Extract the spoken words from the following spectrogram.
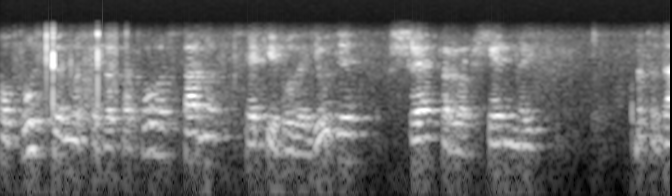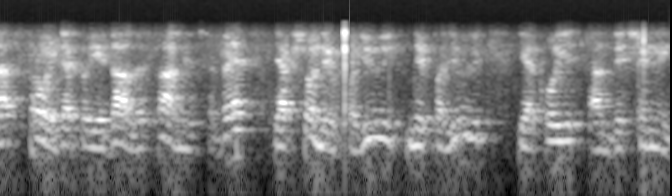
опустимося до такого стану, які були люди ще первообщинний. Ми туди строй, де поїдали самі себе, якщо не вполюють, не вполюють якоїсь там дичини.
